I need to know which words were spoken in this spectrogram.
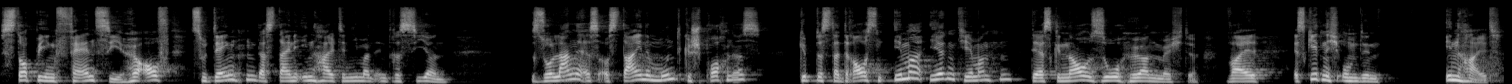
stop being fancy. Hör auf zu denken, dass deine Inhalte niemand interessieren. Solange es aus deinem Mund gesprochen ist, gibt es da draußen immer irgendjemanden, der es genau so hören möchte. Weil es geht nicht um den Inhalt.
